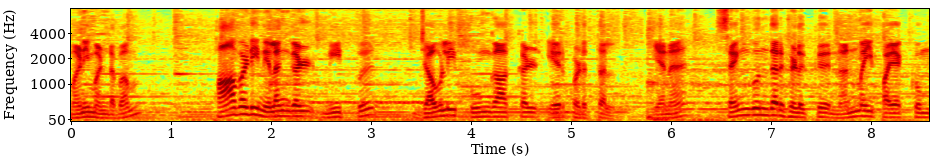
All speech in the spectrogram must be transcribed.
மணிமண்டபம் பாவடி நிலங்கள் மீட்பு ஜவுளி பூங்காக்கள் ஏற்படுத்தல் என செங்குந்தர்களுக்கு நன்மை பயக்கும்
